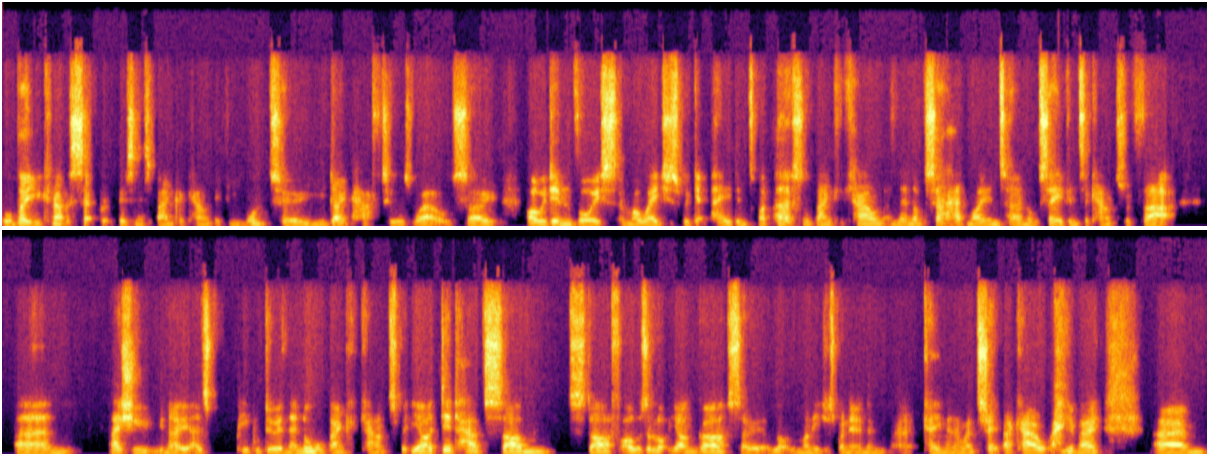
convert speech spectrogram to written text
although you can have a separate business bank account if you want to, you don't have to as well. So I would invoice, and my wages would get paid into my personal bank account, and then obviously I had my internal savings accounts with that. Um, as you you know, as people do in their normal bank accounts. But yeah, I did have some stuff. I was a lot younger, so a lot of the money just went in and uh, came in and went straight back out. You know, um,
